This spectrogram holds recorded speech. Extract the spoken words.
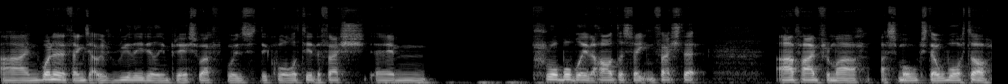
and one of the things I was really really impressed with was the quality of the fish. Um, probably the hardest fighting fish that I've had from a, a small still water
